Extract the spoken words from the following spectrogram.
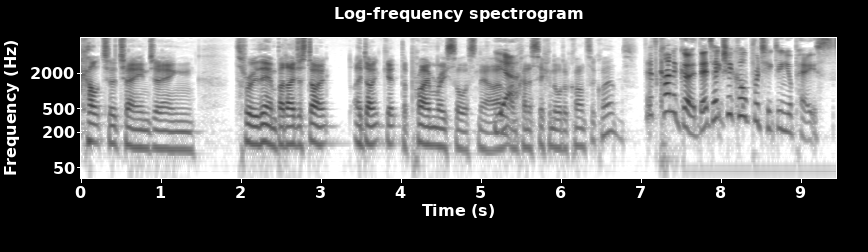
culture changing through them, but I just don't. I don't get the primary source now. I'm, Yeah. I'm kind of second order consequence. That's kind of good. That's actually called protecting your peace.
